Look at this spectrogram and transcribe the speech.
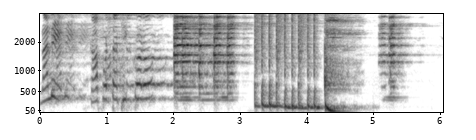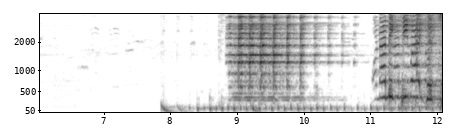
নানি কাপড়টা ঠিক করো। নানি কি বাই করছ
